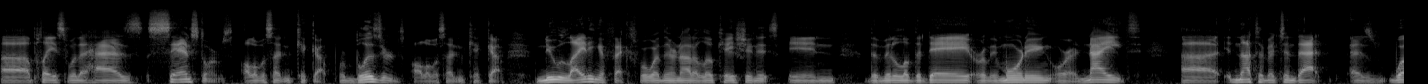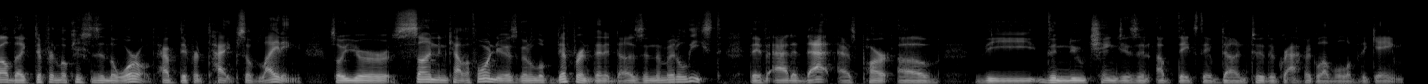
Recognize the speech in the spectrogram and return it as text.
a place where it has sandstorms all of a sudden kick up or blizzards all of a sudden kick up new lighting effects for whether or not a location is in the middle of the day early morning or at night uh, not to mention that as well like different locations in the world have different types of lighting. So your sun in california is going to look different than it does in the middle east. They've added that as part of the the new changes and updates they've done to the graphic level of the game.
